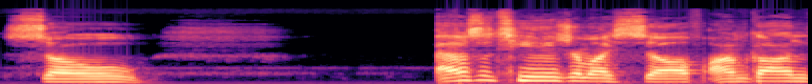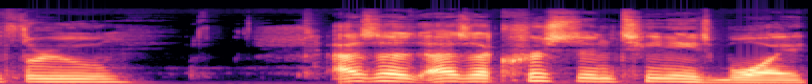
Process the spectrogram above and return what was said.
so as a teenager myself, I've gone through as a as a Christian teenage boy,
